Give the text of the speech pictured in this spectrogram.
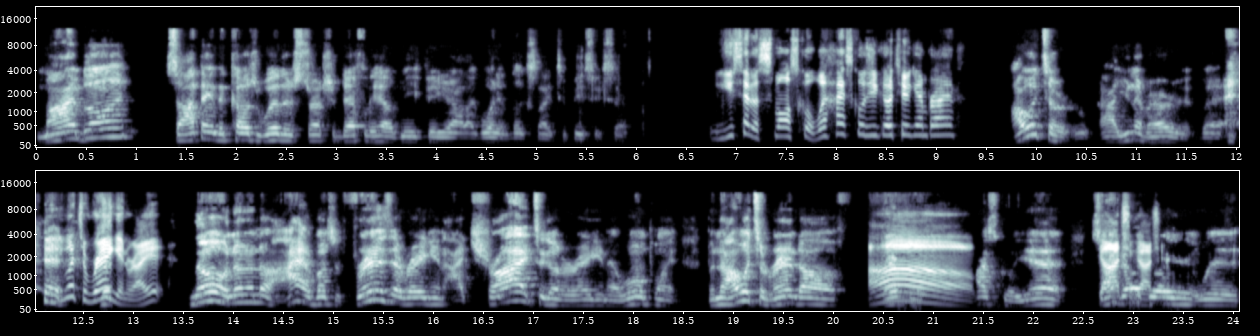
mind blowing. So I think the Coach Withers structure definitely helped me figure out like what it looks like to be successful. You said a small school. What high school did you go to again, Bryan? I went to uh, you never heard of it, but you went to Reagan, right? No, no, no, no. I had a bunch of friends at Reagan. I tried to go to Reagan at one point, but no, I went to Randolph oh. High School. Yeah, so gotcha, I graduated gotcha. with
